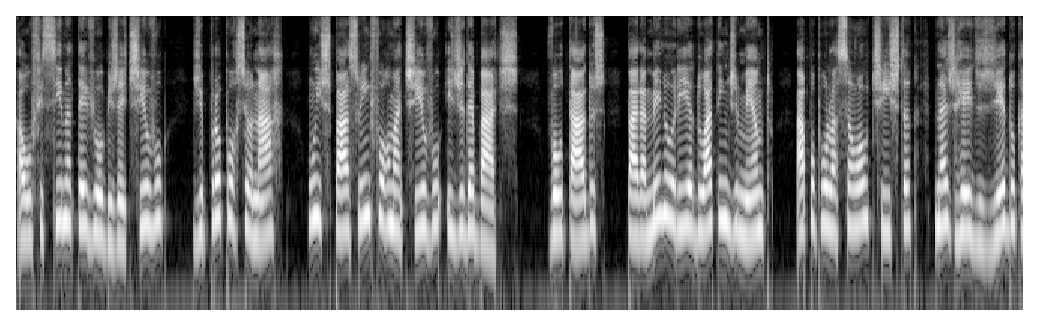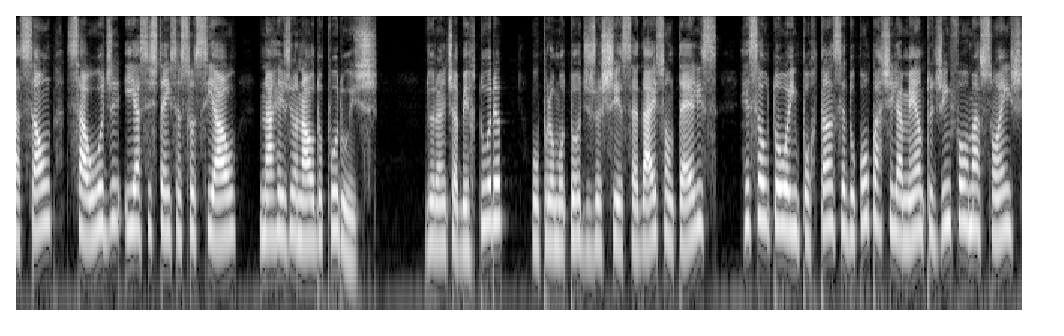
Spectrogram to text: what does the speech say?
a oficina teve o objetivo de proporcionar um espaço informativo e de debates voltados para a melhoria do atendimento à população autista nas redes de educação, saúde e assistência social na Regional do Purus. Durante a abertura, o promotor de justiça Dyson Teles ressaltou a importância do compartilhamento de informações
